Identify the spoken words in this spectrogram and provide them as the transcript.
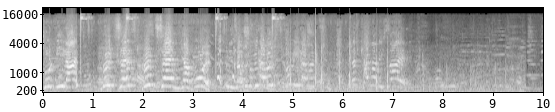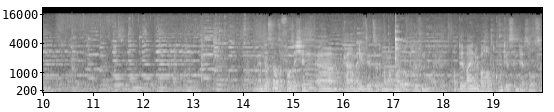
Schon wieder! Münzen, Münzen, jawohl! Ich sag schon wieder Münzen, schon wieder Münzen! Das kann doch nicht sein! Wenn das da so vor sich hin äh, karamellisiert, sollte man auch mal überprüfen, ob der Wein überhaupt gut ist in der Soße.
